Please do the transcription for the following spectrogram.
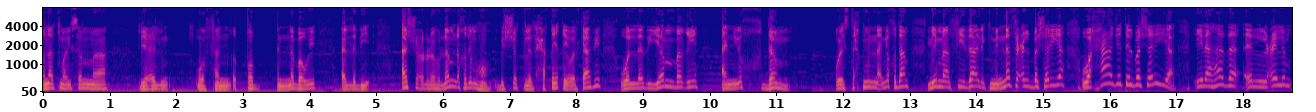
هناك ما يسمى بعلم وفن الطب النبوي الذي أشعر أنه لم نخدمه بالشكل الحقيقي والكافي والذي ينبغي أن يخدم. ويستحق منا أن يخدم لما في ذلك من نفع البشرية وحاجة البشرية إلى هذا العلم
